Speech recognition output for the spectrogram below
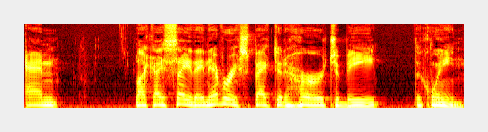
And like I say, they never expected her to be the queen.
